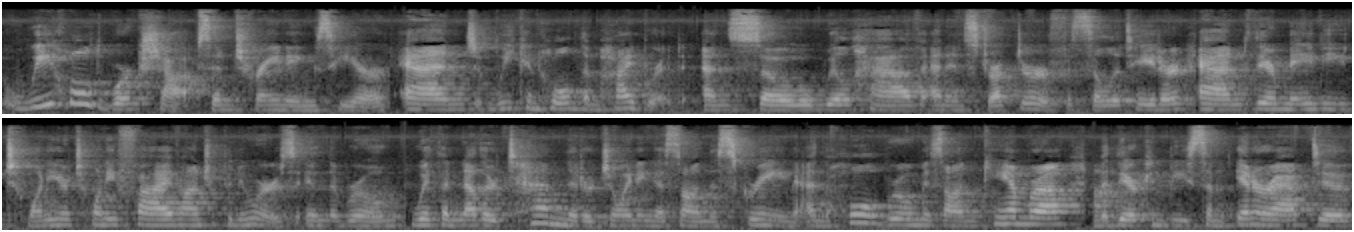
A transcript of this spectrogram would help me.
we hold workshops and trainings here, and we can hold them hybrid. And so we'll have an instructor or facilitator, and there may be 20 or 25 entrepreneurs in the room with another 10 that are joining us on the screen. And the whole room is on camera. There can be some interactive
